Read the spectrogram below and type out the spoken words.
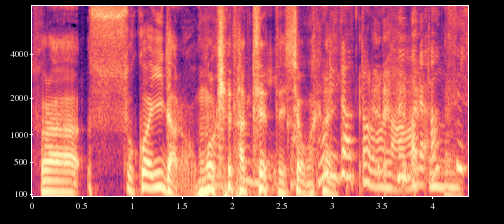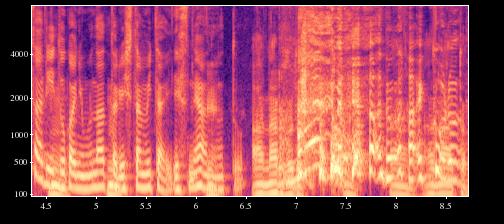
それはそこはいいだろう。儲けたってってしょうが無理ないだったろうなあれアクセサリーとかにもなったりしたみたいですね、あの後。あなるほどあのはい。このあの後。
